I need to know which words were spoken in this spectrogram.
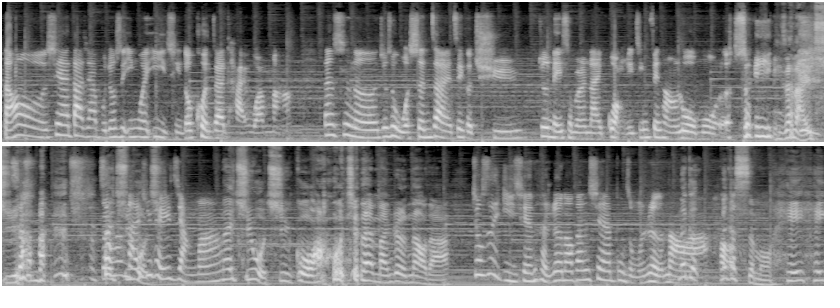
然后现在大家不就是因为疫情都困在台湾吗？但是呢，就是我身在这个区，就是没什么人来逛，已经非常落寞了，所以你在哪一区啊？上那 上一区哪一区可，以讲吗？那一区我去过啊，我觉得还蛮热闹的啊。就是以前很热闹，但是现在不怎么热闹、啊。那个那个什么黑黑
